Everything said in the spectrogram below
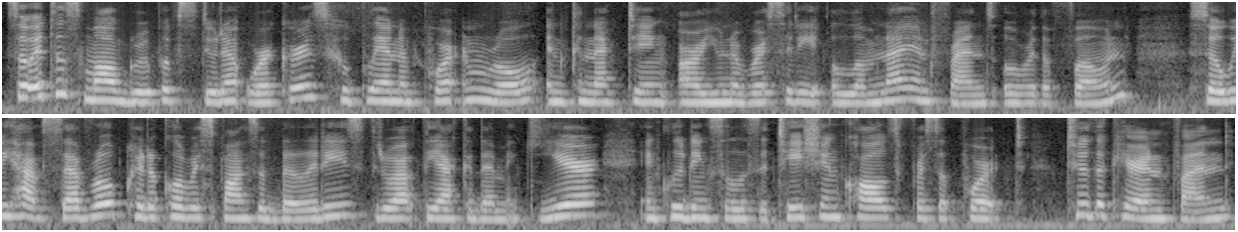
So it's a small group of student workers who play an important role in connecting our university alumni and friends over the phone. So we have several critical responsibilities throughout the academic year, including solicitation calls for support to the Cairn Fund,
